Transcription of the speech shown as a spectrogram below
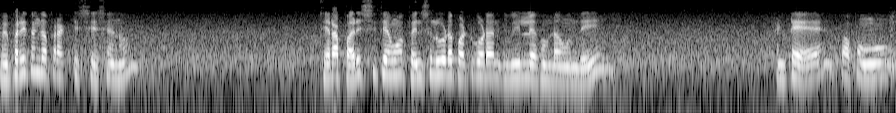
విపరీతంగా ప్రాక్టీస్ చేశాను. తీరా పరిస్థితి ఏమో పెన్సిల్ కూడా పట్టుకోవడానికి వీలు లేకుండా ఉంది. అంటే పాపం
